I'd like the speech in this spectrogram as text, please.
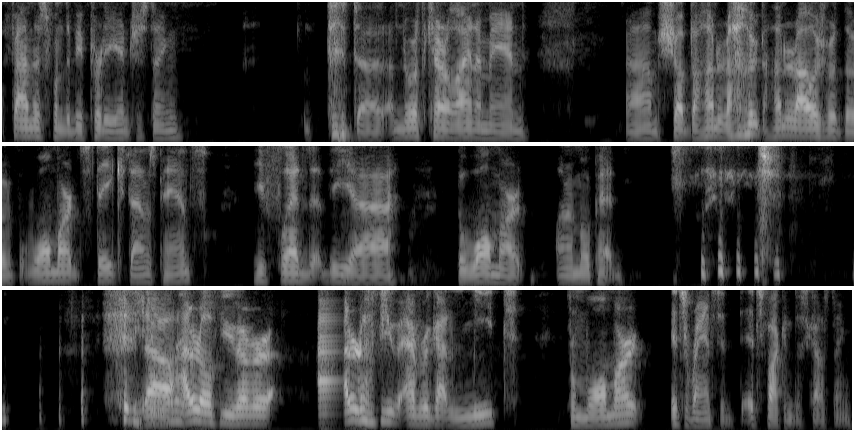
I found this one to be pretty interesting. Uh, a North Carolina man um, shoved a hundred dollars, hundred dollars worth of Walmart steaks down his pants. He fled the uh, the Walmart on a moped. Now I don't know if you've ever, I don't know if you've ever gotten meat from Walmart. It's rancid. It's fucking disgusting.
